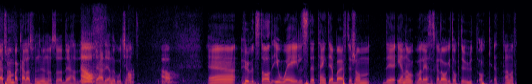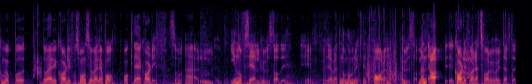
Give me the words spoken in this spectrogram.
Jag tror han bara kallas för Nuno, så det hade, ja. det hade jag nog godkänt. Ja. Eh, huvudstad i Wales, det tänkte jag bara eftersom det ena valesiska laget åkte ut och ett annat kom upp. Och då är det ju Cardiff och Swansea att välja på. Och det är Cardiff som är inofficiell huvudstad i, i för jag vet inte om de riktigt har en huvudstad. Men ja, Cardiff var rätt svar vi var ute efter.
